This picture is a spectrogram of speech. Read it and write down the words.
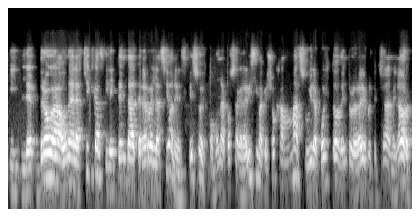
y le droga a una de las chicas y le intenta tener relaciones. Eso es como una cosa gravísima que yo jamás hubiera puesto dentro del horario de protección al menor.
